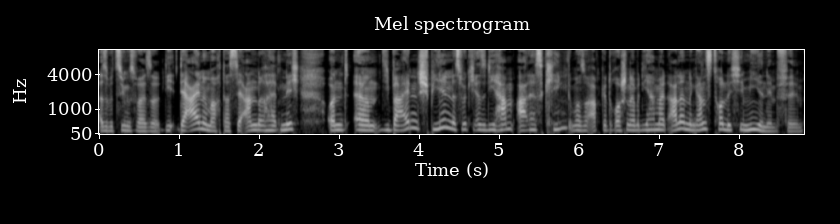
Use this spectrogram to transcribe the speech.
Also beziehungsweise die, der eine macht das, der andere halt nicht. Und ähm, die beiden spielen das wirklich, also die haben alles klingt immer so abgedroschen, aber die haben halt alle eine ganz tolle Chemie in dem Film.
